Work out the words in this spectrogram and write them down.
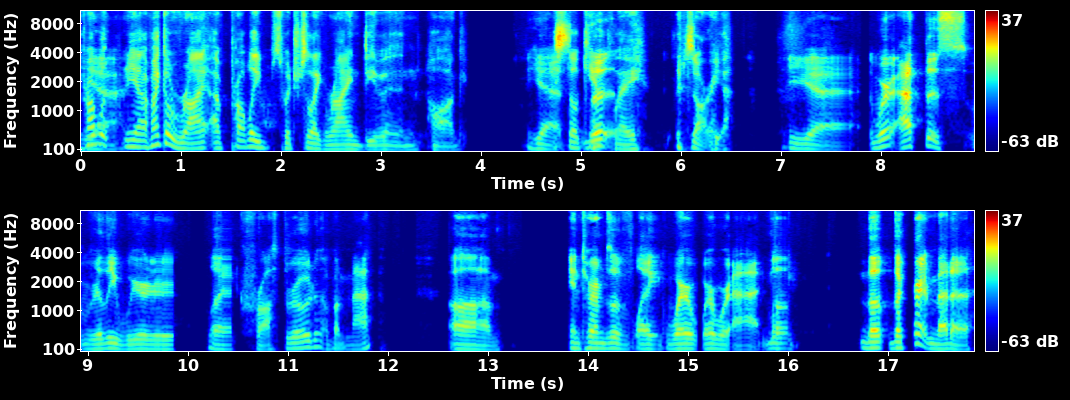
Probably yeah, yeah, if I go Rein, I'll probably switch to like Rein, D.Va, and Hog. yeah. I still can't the- play Zarya. Yeah, we're at this really weird like crossroad of a map. Um in terms of like where where we're at. Like the the current meta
